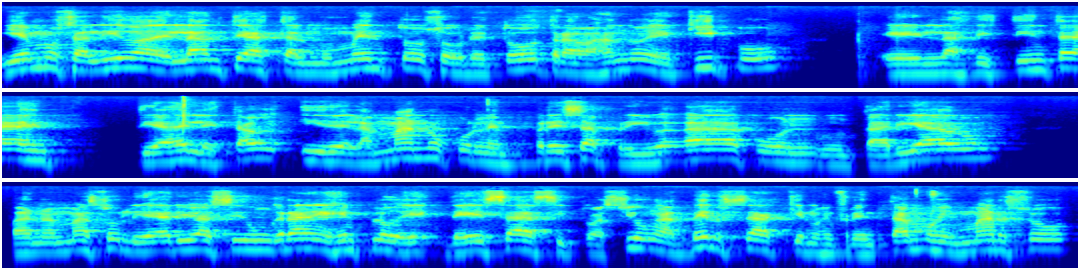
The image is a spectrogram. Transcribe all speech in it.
y hemos salido adelante hasta el momento, sobre todo trabajando en equipo, en las distintas entidades del Estado y de la mano con la empresa privada, con el voluntariado. Panamá Solidario ha sido un gran ejemplo de, de esa situación adversa que nos enfrentamos en marzo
